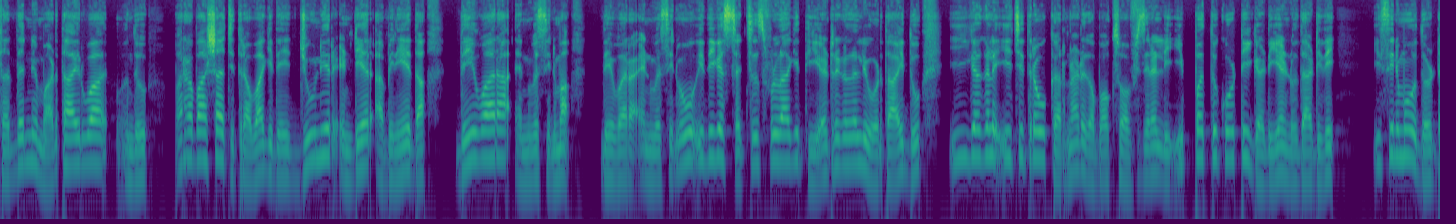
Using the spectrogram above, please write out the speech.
ಸದ್ದನ್ನೇ ಮಾಡ್ತಾ ಇರುವ ಒಂದು ಪರಭಾಷಾ ಚಿತ್ರವಾಗಿದೆ. ಜೂನಿಯರ್ ಎನ್ಟಿಆರ್ ಅಭಿನಯದ ದೇವಾರ ಎನ್ನುವ ಸಿನಿಮಾ. ದೇವಾರ ಎನ್ನುವ ಸಿನಿಮಾವು ಇದೀಗ ಸಕ್ಸಸ್ಫುಲ್ ಆಗಿ ಥಿಯೇಟರ್ಗಳಲ್ಲಿ ಓಡ್ತಾ ಇದ್ದು, ಈಗಾಗಲೇ ಈ ಚಿತ್ರವು ಕರ್ನಾಟಕ ಬಾಕ್ಸ್ ಆಫೀಸಿನಲ್ಲಿ ಇಪ್ಪತ್ತು ಕೋಟಿ ಗಡಿಯನ್ನು ದಾಟಿದೆ. ಈ ಸಿನಿಮಾವು ದೊಡ್ಡ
